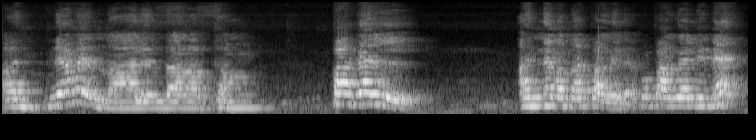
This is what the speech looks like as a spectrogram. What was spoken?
അന്നം എന്നാൽ എന്താണ് അർത്ഥം? പകൽ. അന്നം എന്നാൽ പകൽ അപ്പൊ പകലിനെ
